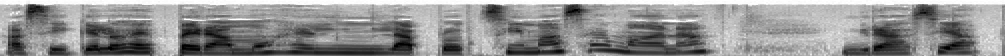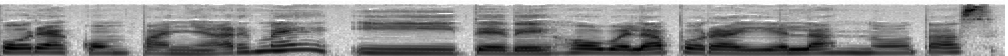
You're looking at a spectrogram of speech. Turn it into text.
Así que los esperamos en la próxima semana. Gracias por acompañarme y te dejo, ¿verdad? Por ahí en las notas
